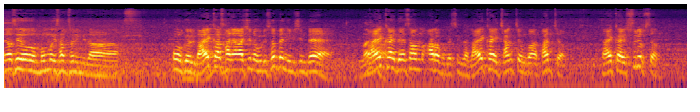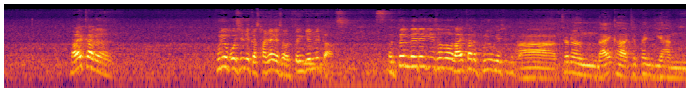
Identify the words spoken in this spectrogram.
안녕하세요. 멍멍이 삼촌입니다. 오늘 그 라이카 사냥하시는 우리 선배님이신데 라이카. 라이카. 에 대해서 한번 알아보겠습니다. 라이카의 장점과 단점, 라이카의 수렵성. 라이카는 부려보시니까 사냥에서 어떤 게입니까? 어떤 매력이 있어서 라이카를 부리고 계십니까? 아, 저는 나이카 접한 지 한,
